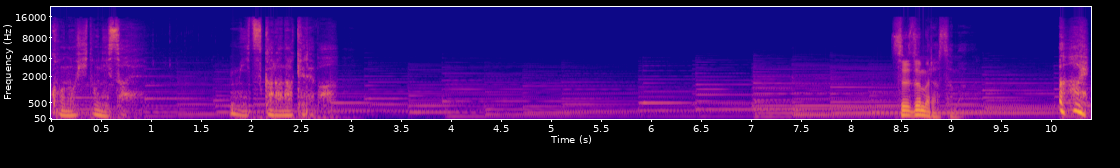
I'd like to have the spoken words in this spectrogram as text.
この人にさえ見つからなければ鈴村様。はい。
